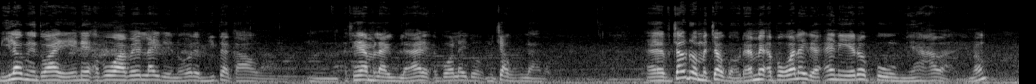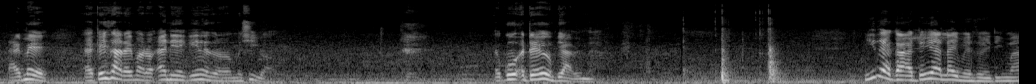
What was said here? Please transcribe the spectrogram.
မီးလောက်မြင်သွားရင်တဲ့အပေါ်ကပဲလိုက်တယ်နော်တဲ့မီးသက်ကားကိုอืมအထက်ကမလိုက်ဘူးလားတဲ့အပေါ်ကလိုက်တော့မကြောက်ဘူးလားပေါ့အဲကြောက်တော့မကြောက်ပါဘူးဒါပေမဲ့အပေါ်ကလိုက်တယ်အန်နေရတော့ပုံများပါတယ်နော်ဒါပေမဲ့အဲကိစ္စတိုင်းမှာတော့အန်နေရကင်းနေဆိုတော့မရှိပါဘူးအခုအတဲကိုပြပေးမယ်မီးသက်ကားအတဲရလိုက်မယ်ဆိုရင်ဒီမှာ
